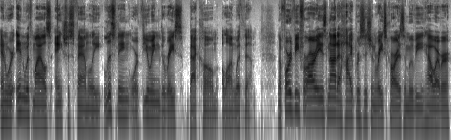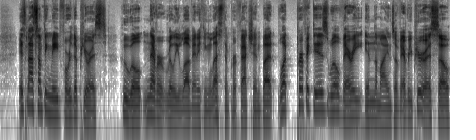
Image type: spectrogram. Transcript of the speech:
and we're in with Miles' anxious family, listening or viewing the race back home along with them. The Ford v Ferrari is not a high precision race car as a movie, however, it's not something made for the purists who will never really love anything less than perfection, but what perfect is will vary in the minds of every purist, so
